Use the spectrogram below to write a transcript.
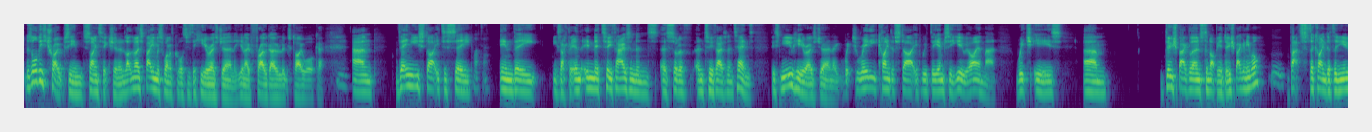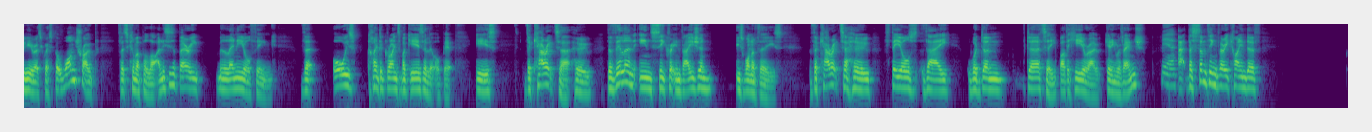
There's all these tropes in science fiction, and like the most famous one, of course, is the hero's journey. You know, Frodo, Luke Skywalker, and then you started to see Potter. in the exactly in in the 2000 and uh, sort of and 2010s this new hero's journey which really kind of started with the MCU with Iron Man which is um douchebag learns to not be a douchebag anymore Mm. that's the kind of the new hero's quest but one trope that's come up a lot and this is a very millennial thing that always kind of grinds my gears a little bit is the character who the villain in Secret Invasion is one of these. The character who feels they were done dirty by the hero getting revenge. Yeah. Uh, there's something very kind of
